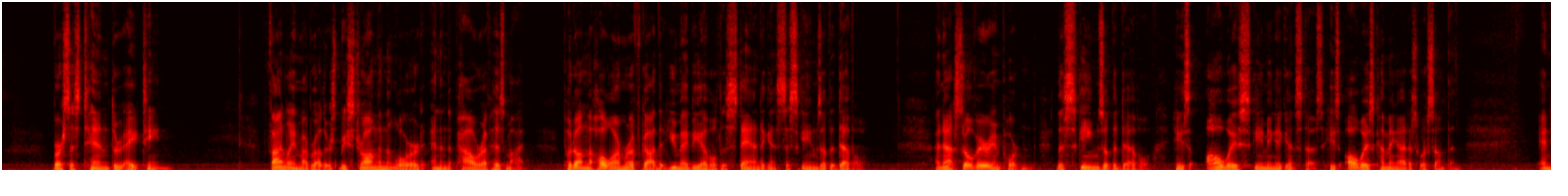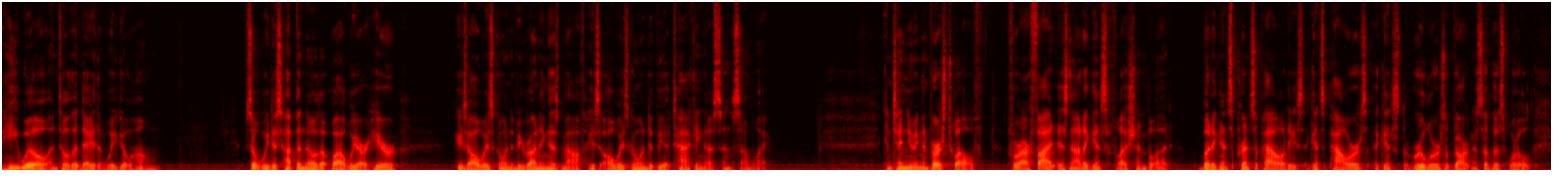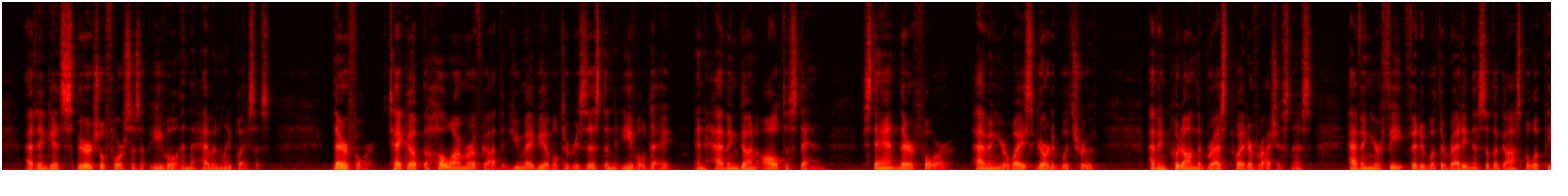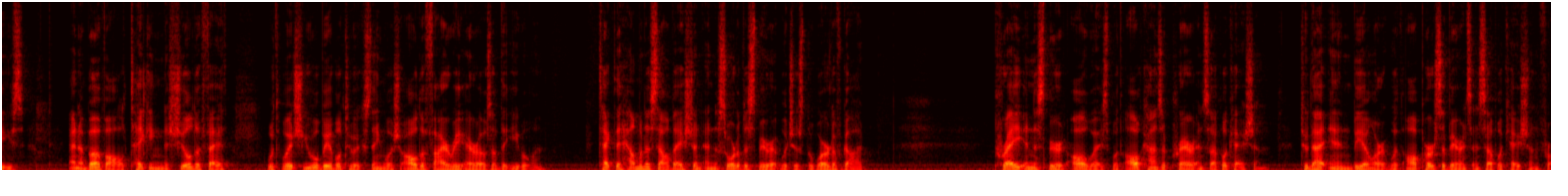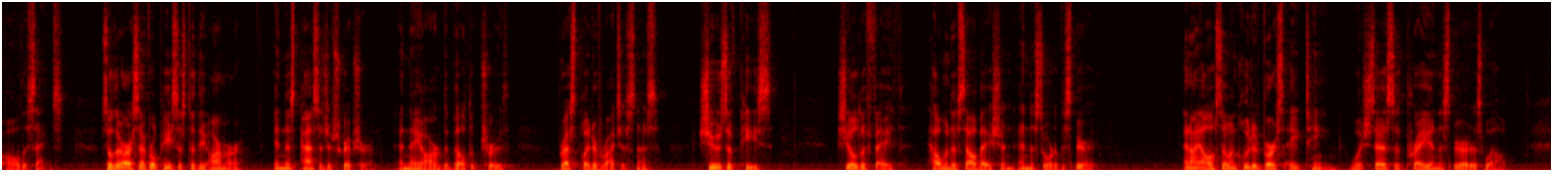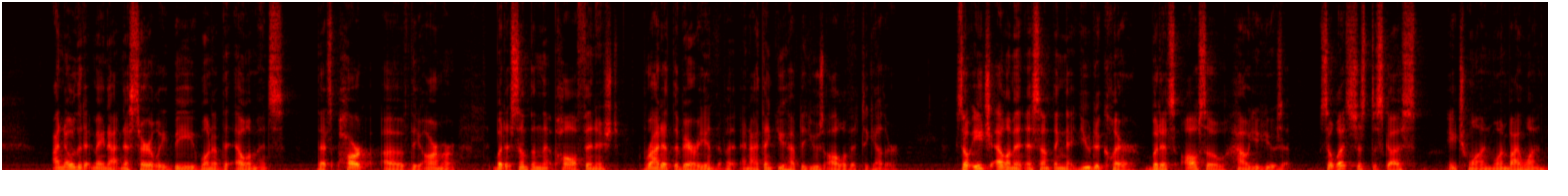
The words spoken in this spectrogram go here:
verses 10 through 18. Finally, my brothers, be strong in the Lord and in the power of his might. Put on the whole armor of God that you may be able to stand against the schemes of the devil. And that's so very important. The schemes of the devil. He's always scheming against us, he's always coming at us with something. And he will until the day that we go home. So we just have to know that while we are here, he's always going to be running his mouth, he's always going to be attacking us in some way. Continuing in verse 12 For our fight is not against flesh and blood, but against principalities, against powers, against the rulers of darkness of this world and against spiritual forces of evil in the heavenly places. Therefore, take up the whole armor of God that you may be able to resist in the evil day, and having done all to stand, stand therefore, having your waist girded with truth, having put on the breastplate of righteousness, having your feet fitted with the readiness of the gospel of peace, and above all, taking the shield of faith with which you will be able to extinguish all the fiery arrows of the evil one. Take the helmet of salvation and the sword of the Spirit, which is the Word of God. Pray in the Spirit always with all kinds of prayer and supplication. To that end, be alert with all perseverance and supplication for all the saints. So, there are several pieces to the armor in this passage of Scripture, and they are the belt of truth, breastplate of righteousness, shoes of peace, shield of faith, helmet of salvation, and the sword of the Spirit. And I also included verse 18, which says to pray in the Spirit as well. I know that it may not necessarily be one of the elements that's part of the armor, but it's something that Paul finished right at the very end of it, and I think you have to use all of it together. So each element is something that you declare, but it's also how you use it. So let's just discuss each one one by one.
